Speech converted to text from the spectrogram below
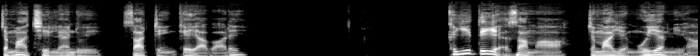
ကျမခြေလမ်းတွေစတင်ခဲ့ရပါတယ် ခရီးသေးရဲ့အစမှာကျမရဲ့မွေးရက်မြေဟာ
